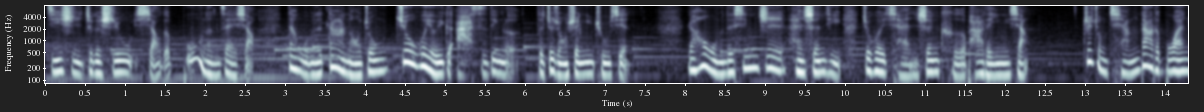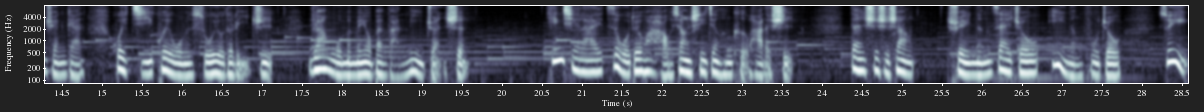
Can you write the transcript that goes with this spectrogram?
即使这个失误小的不能再小，但我们的大脑中就会有一个“啊，死定了”的这种声音出现，然后我们的心智和身体就会产生可怕的影响。这种强大的不安全感会击溃我们所有的理智，让我们没有办法逆转胜。听起来自我对话好像是一件很可怕的事，但事实上，水能载舟，亦能覆舟。所以，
